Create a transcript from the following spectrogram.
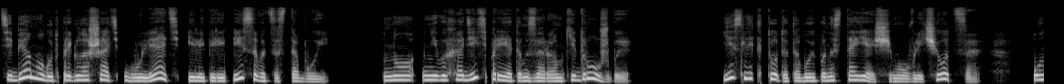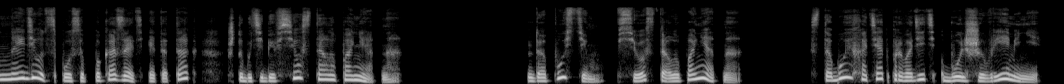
Тебя могут приглашать гулять или переписываться с тобой, но не выходить при этом за рамки дружбы. Если кто-то тобой по-настоящему увлечется, он найдет способ показать это так, чтобы тебе все стало понятно. Допустим, все стало понятно. С тобой хотят проводить больше времени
